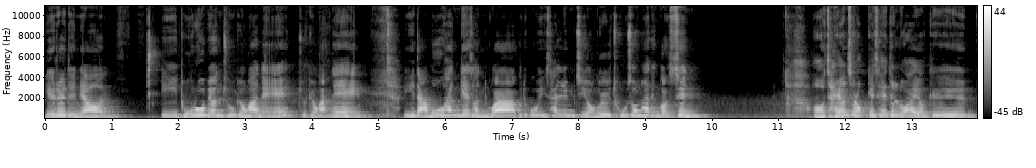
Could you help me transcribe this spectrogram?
예를 들면 이 도로변 조경안에 조경안에 이 나무 한계선과 그리고 이 산림지형을 조성하는 것은 어, 자연스럽게 새들로 하여금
